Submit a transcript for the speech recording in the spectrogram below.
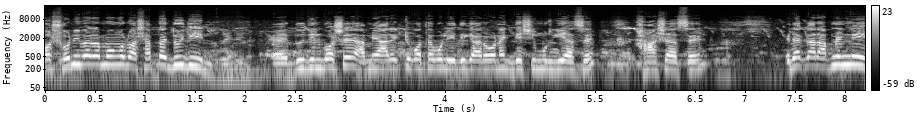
ও শনিবার আর মঙ্গলবার সপ্তাহে দুই দিন? দুই দিন। বসে। আমি আরেকটু কথা বলি এদিকে আরও অনেক দেশি মুরগি আছে হাঁস আছে। এটা কার আপনি নি?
